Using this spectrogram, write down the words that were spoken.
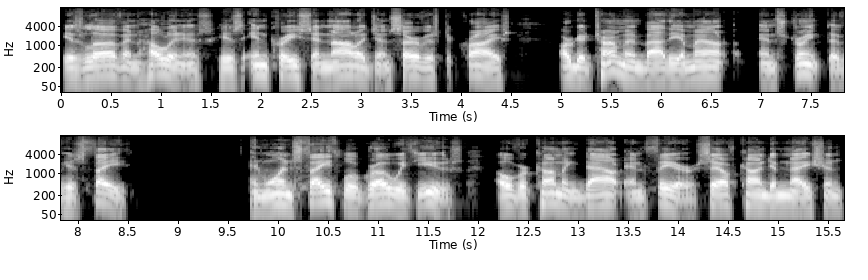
his love and holiness, his increase in knowledge and service to Christ are determined by the amount and strength of his faith. And one's faith will grow with use, overcoming doubt and fear, self condemnation,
